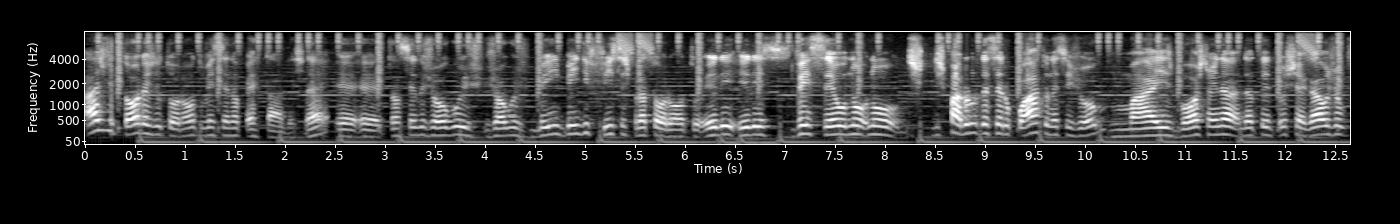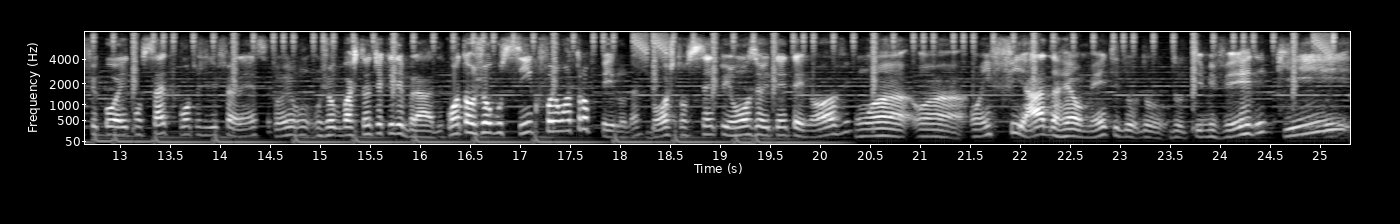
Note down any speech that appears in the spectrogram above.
As vitórias do Toronto vêm sendo apertadas, né? Estão sendo jogos, jogos bem, bem difíceis para Toronto. Ele, ele venceu no, no- dis- disparou no terceiro quarto nesse jogo, mas Boston ainda, ainda tentou chegar. O jogo ficou aí com 7 pontos de diferença. Foi um, um jogo bastante equilibrado. Quanto ao jogo 5, foi um atropelo, né? Boston 111 a 89, uma, uma, uma enfiada realmente do, do, do time verde que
